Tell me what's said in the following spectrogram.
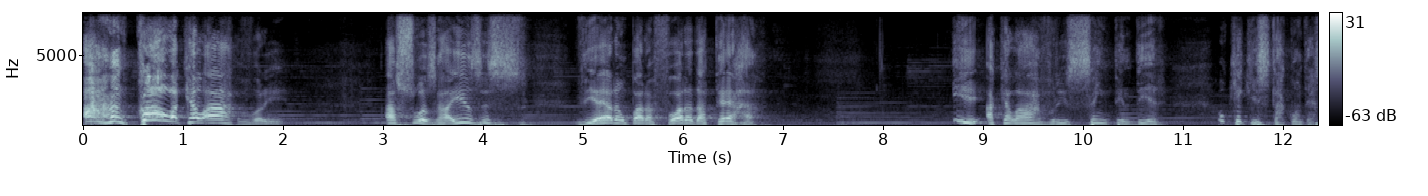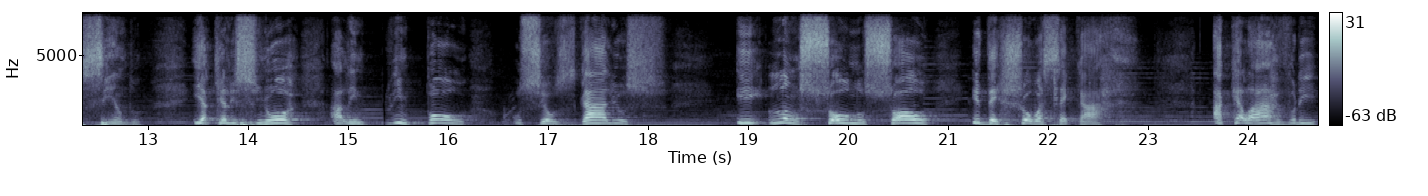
arrancou aquela árvore. As suas raízes vieram para fora da terra. E aquela árvore, sem entender o que, que está acontecendo, e aquele senhor limpou os seus galhos e lançou no sol e deixou-a secar. Aquela árvore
